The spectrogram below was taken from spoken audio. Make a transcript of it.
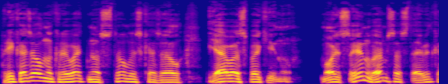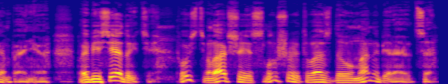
приказал накрывать на стол и сказал «Я вас покину». Мой сын вам составит компанию. Побеседуйте. Пусть младшие слушают вас, до ума набираются.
